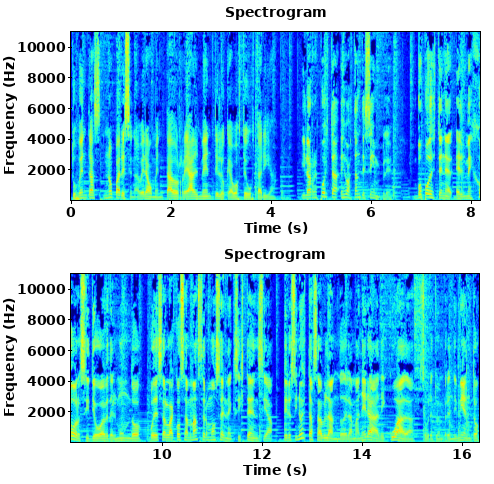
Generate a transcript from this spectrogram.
tus ventas no parecen haber aumentado realmente lo que a vos te gustaría? Y la respuesta es bastante simple. Vos podés tener el mejor sitio web del mundo, puede ser la cosa más hermosa en la existencia, pero si no estás hablando de la manera adecuada sobre tu emprendimiento,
